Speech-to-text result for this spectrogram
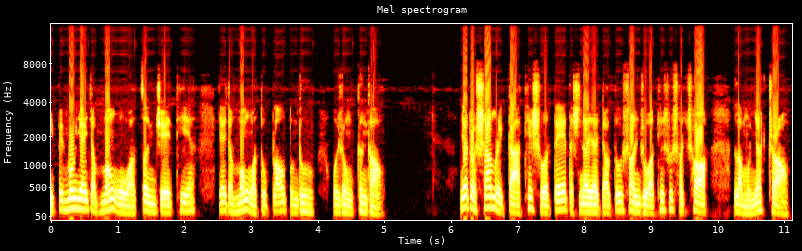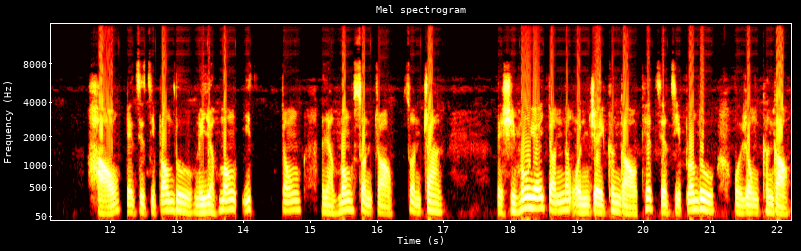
vì bê mong giờ mong chân mong nhớ thiết số tế tại sao giờ cho tu son rùa, thiết số cho là một nhớ trò. Hảo cái gì gì plong tu nếu giờ mong ít trong là giờ mong xuân trò, xuân trang. Để chỉ mong nhớ cho năng ổn chế cân gạo thiết gì gì plong tu và dùng cân gạo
